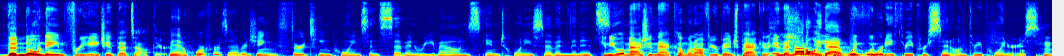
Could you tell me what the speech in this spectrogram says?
the no-name free agent that's out there. Man, Horford's averaging 13 points and seven rebounds in 27 minutes. Can you imagine that coming off your bench back? And, and then not only that, when when 43% on three pointers. Hmm.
